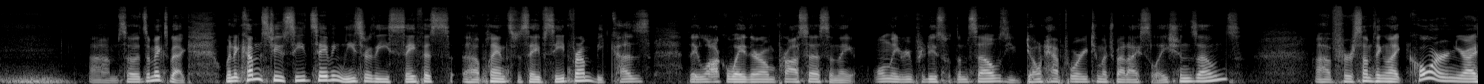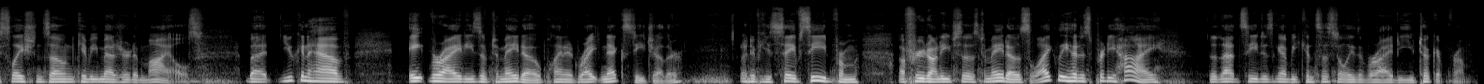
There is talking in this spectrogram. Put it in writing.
Um, so it's a mixed bag. When it comes to seed saving, these are the safest uh, plants to save seed from because they lock away their own process and they only reproduce with themselves. You don't have to worry too much about isolation zones. Uh, for something like corn, your isolation zone can be measured in miles, but you can have eight varieties of tomato planted right next to each other. And if you save seed from a fruit on each of those tomatoes, the likelihood is pretty high that that seed is going to be consistently the variety you took it from.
